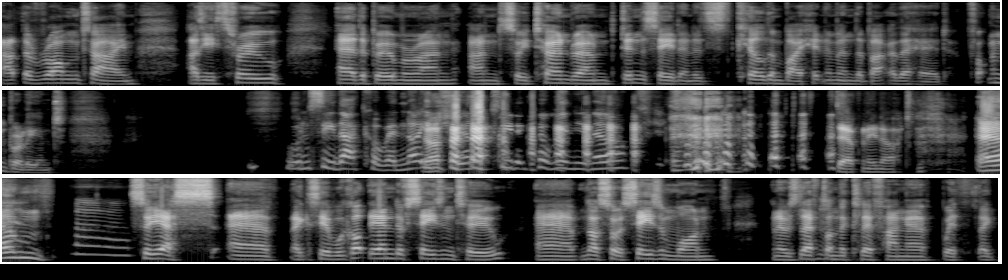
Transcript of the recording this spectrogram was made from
at the wrong time as he threw uh, the boomerang, and so he turned around, didn't see it, and it's killed him by hitting him in the back of the head. Fucking brilliant. Wouldn't see that coming. Not even sure I've seen it coming, you know. Definitely not. Um. So yes, uh, like I say, we got the end of season two. Uh, no, sorry, season one, and it was left on the cliffhanger with like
